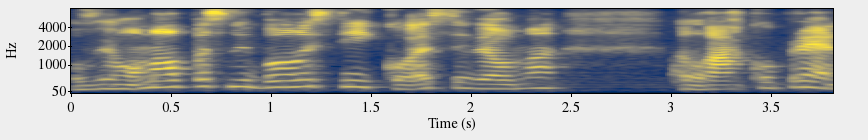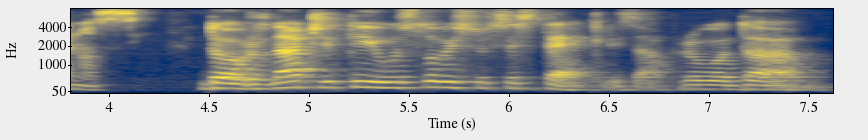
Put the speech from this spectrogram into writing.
o veoma opasnoj bolesti koja se veoma lako prenosi. Dobro, znači ti uslovi su se stekli zapravo da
